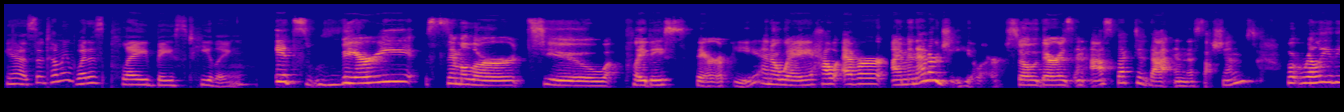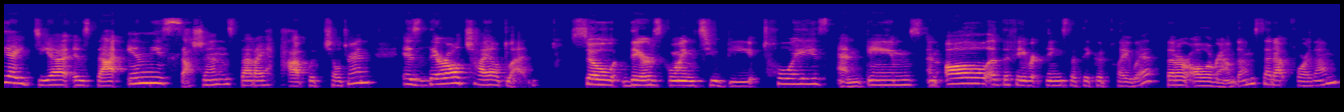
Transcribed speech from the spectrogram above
Yeah, so tell me what is play based healing? It's very similar to play based therapy in a way. However, I'm an energy healer. So there is an aspect of that in the sessions. But really, the idea is that in these sessions that I have with children, is they're all child led. So there's going to be toys and games and all of the favorite things that they could play with that are all around them, set up for them.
